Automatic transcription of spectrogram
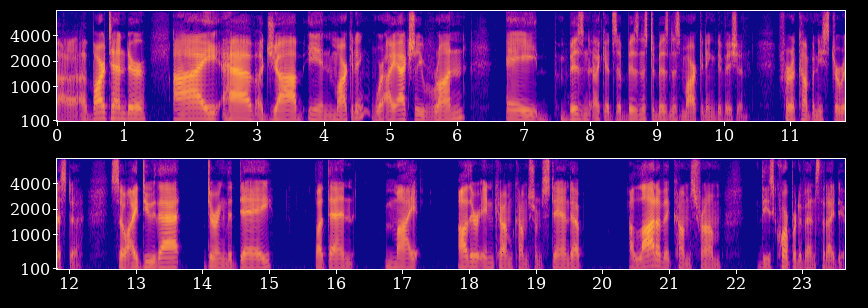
uh, a bartender. I have a job in marketing where I actually run a business, like it's a business to business marketing division for a company, Starista. So I do that during the day, but then my other income comes from stand up. A lot of it comes from these corporate events that I do.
